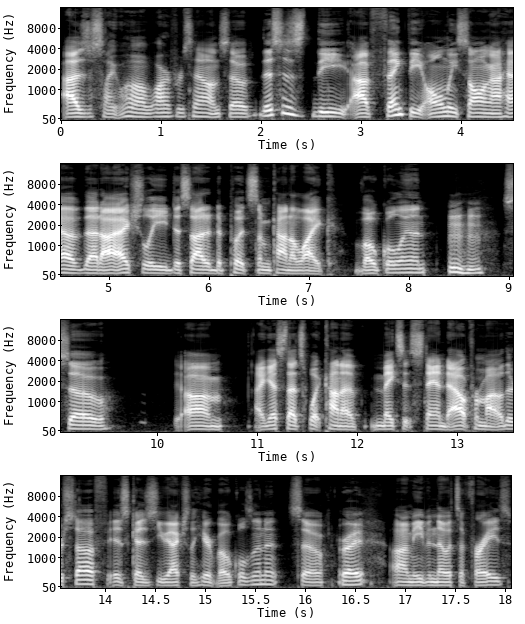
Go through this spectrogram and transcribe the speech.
I was just like, well, Wired for Sound. So this is the, I think the only song I have that I actually decided to put some kind of like vocal in. Mm-hmm. So, um, I guess that's what kind of makes it stand out from my other stuff is because you actually hear vocals in it. So, Right. um, even though it's a phrase,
